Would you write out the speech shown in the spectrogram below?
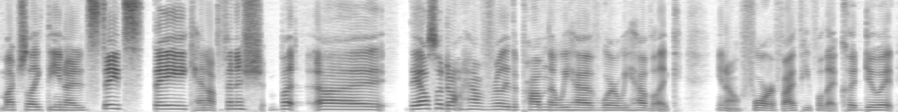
Much like the United States, they cannot finish, but uh, they also don't have really the problem that we have, where we have like you know four or five people that could do it.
